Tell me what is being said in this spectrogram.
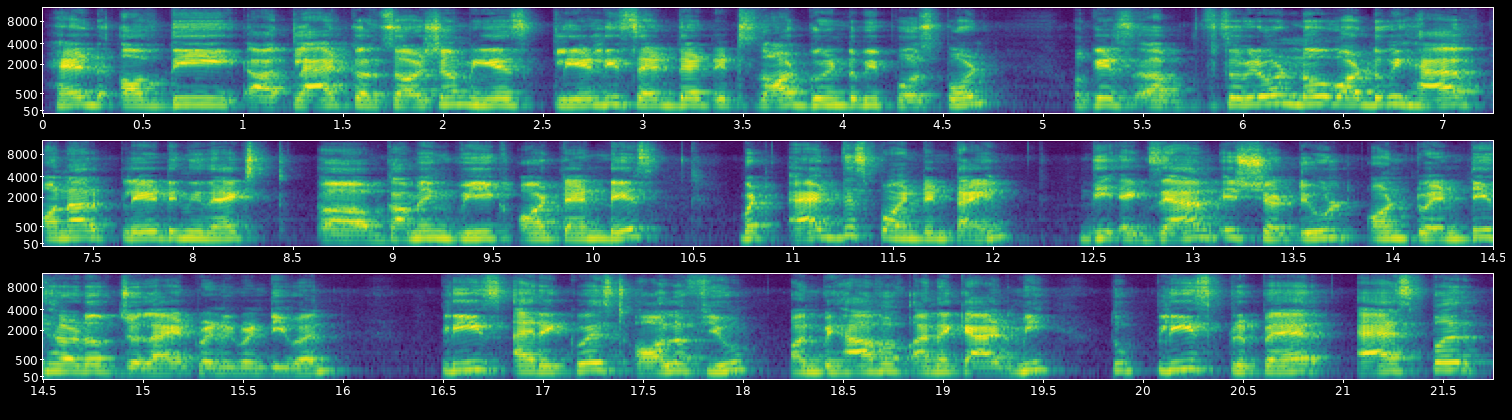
head of the uh, CLAT consortium, he has clearly said that it's not going to be postponed. Okay, so, uh, so we don't know what do we have on our plate in the next uh, coming week or 10 days. But at this point in time, the exam is scheduled on 23rd of July 2021. Please, I request all of you on behalf of Unacademy to please prepare as per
